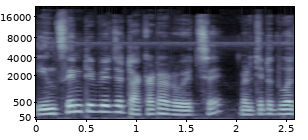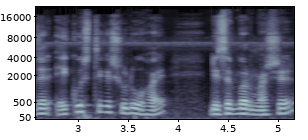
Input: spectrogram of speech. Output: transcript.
ইনসেন্টিভের যে টাকাটা রয়েছে মানে যেটা দু একুশ থেকে শুরু হয় ডিসেম্বর মাসের,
